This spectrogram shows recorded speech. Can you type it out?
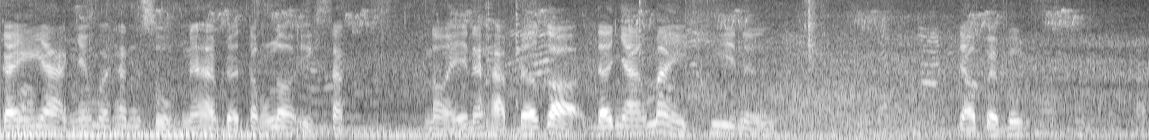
ไก่ย่างยังบ่ท่านสุกนะครับ เดี๋ยวต้องรออีกสักหน่อยนะครับ เดี๋ยวก็เดี๋ยวย่างใหม่อีกที่หนึ่งเดี๋ยวไปเบิ่งท่าคุณนะครับ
